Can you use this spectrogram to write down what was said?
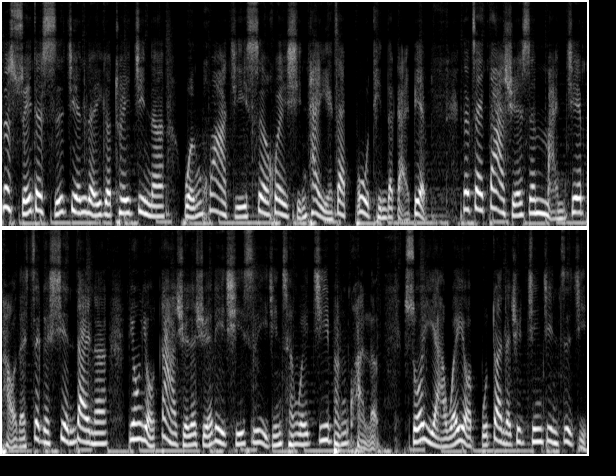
那随着时间的一个推进呢，文化及社会形态也在不停的改变。那在大学生满街跑的这个现代呢，拥有大学的学历其实已经成为基本款了。所以啊，唯有不断的去精进自己，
